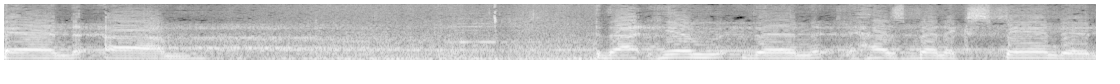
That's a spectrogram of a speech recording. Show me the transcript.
And um, that hymn then has been expanded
